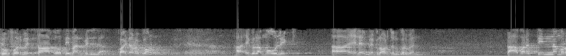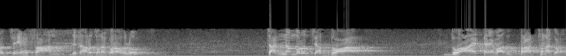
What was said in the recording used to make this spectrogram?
কুফর তাগুত ইমান বিল্লাহ। কয়টা রকম এগুলা মৌলিক এলেম এগুলো অর্জন করবেন। তারপরে তিন নম্বর হচ্ছে এহসান, যেটা আলোচনা করা হলো। চার নম্বর হচ্ছে আর দোয়া। দোয়া একটা এবাদত প্রার্থনা করা।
